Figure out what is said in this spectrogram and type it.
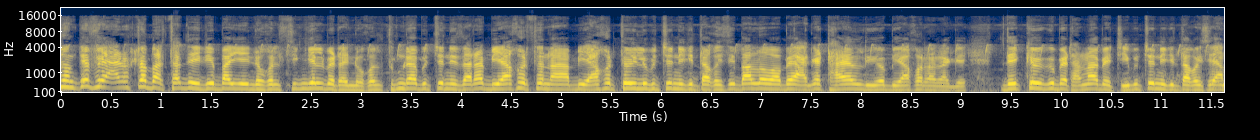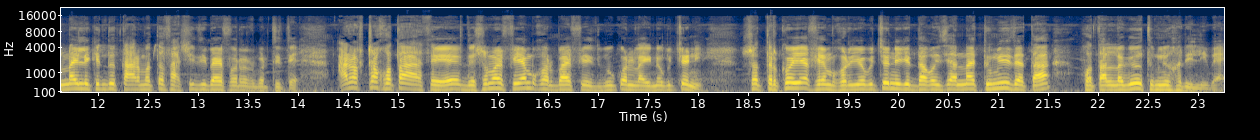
সংক্ষেপে আর একটা বার্তা দিয়ে রে ভাই, এই নকল সিঙ্গেল বেটাই নকল। তোমরা বুঝছ নি, যারা বিয়া করছ না, বিয়া করতে হইলে বুঝছ নি কিতা কইছি? ভালোভাবে আগে ঠায়াল দিও বিয়া করার আগে। দেখে ওইগু বেটা না বেটি, বুঝছ নি কিতা কইছি? আর নাইলে কিন্তু তার মতো ফাঁসি দিবাই পরবর্তীতে। আর একটা কথা আছে, যে সময় ফেম করবাই ফেসবুক অনলাইনে বুঝছ নি? সতর্ক হইয়া ফেম করিও, বুঝছ নি কিতা কইছি? আর নাই তুমি যেতা, হতার লগেও তুমি হরি লিবাই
